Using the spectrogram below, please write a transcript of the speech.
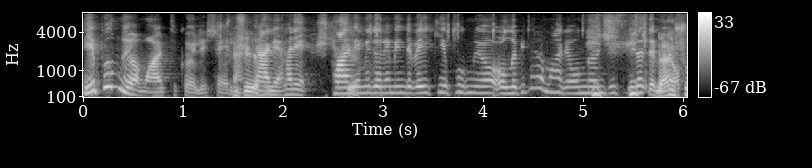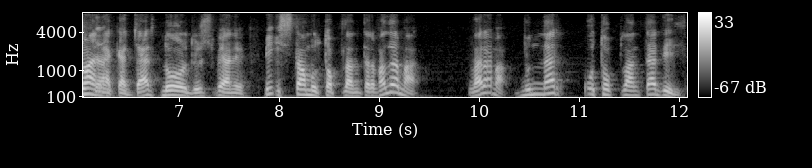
Yapılmıyor mu artık öyle şeyler? şey yani hani Hiçbir şey pandemi döneminde belki yapılmıyor olabilir ama hani onun Hiç, öncesinde hiç de mi ben yoktu? şu ana kadar doğru dürüst yani bir İstanbul toplantıları falan ama var ama bunlar o toplantılar değil.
